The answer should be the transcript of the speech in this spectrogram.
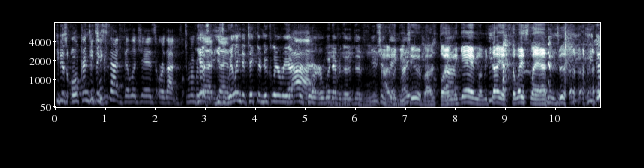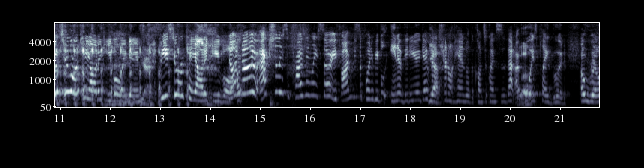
He does all kinds he of things. He takes that villages or that remember yes, the, he's the- willing to take their nuclear reactor Yeah. core or whatever the, the fusion I thing, I would be right? too if I was playing Uh, the game. Let me tell you, it's the wasteland. You two are chaotic evil in games. Yes. These two are chaotic evil. No, no, actually, surprisingly so. If I'm disappointing people in a video game, Yeah. I cannot handle the consequences of that. I Whoa. always play good. Oh, really?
